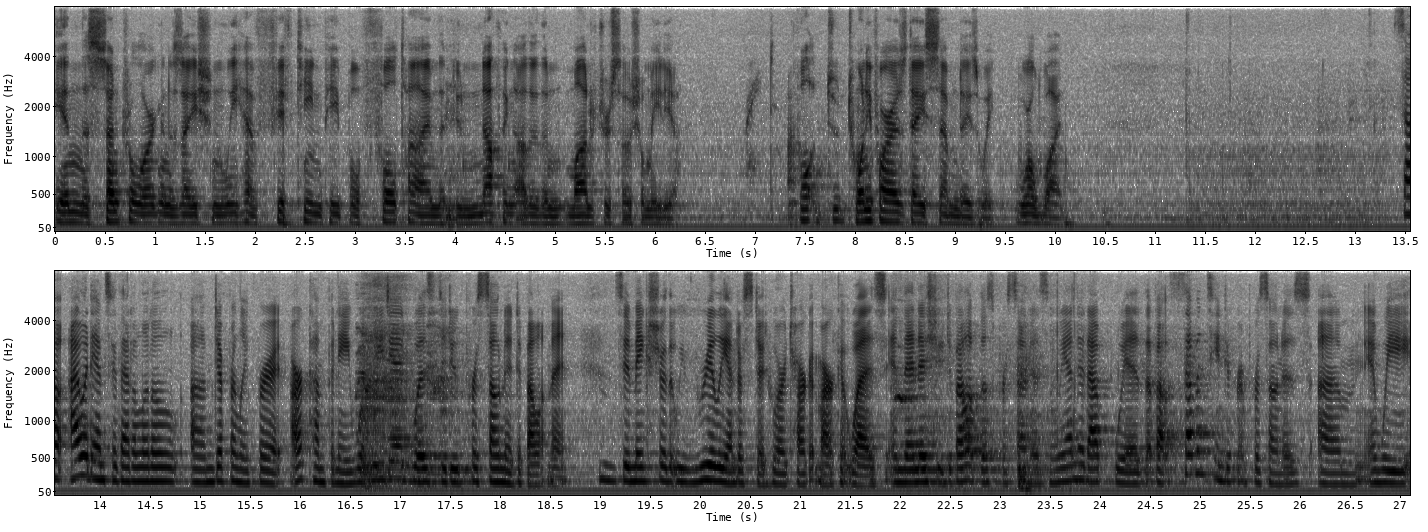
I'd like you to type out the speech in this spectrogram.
in the central organization, we have 15 people full-time that do nothing other than monitor social media. Right. Full, 24 hours a day, seven days a week, worldwide. So I would answer that a little um, differently for our company. What we did was to do persona development, to make sure that we really understood who our target market was. And then as you develop those personas, and we ended up with about 17 different personas, um, and we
